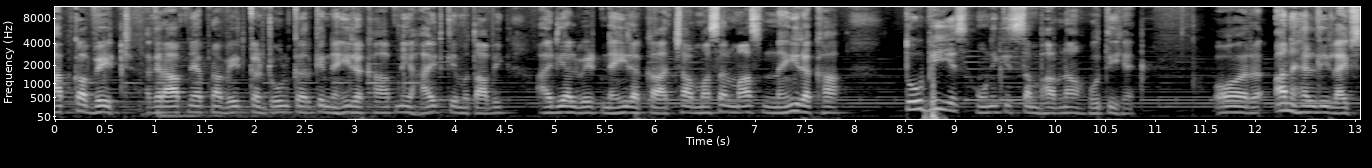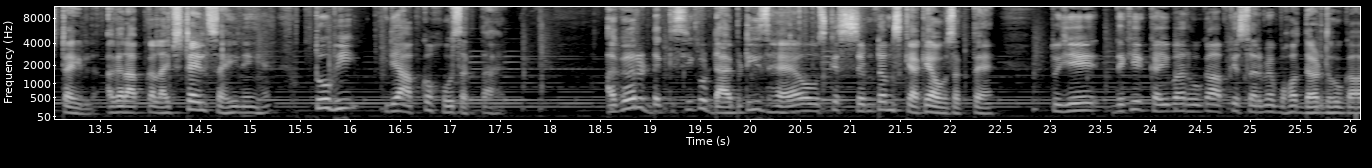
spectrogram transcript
आपका वेट अगर आपने अपना वेट कंट्रोल करके नहीं रखा, अपनी हाइट के मुताबिक आइडियल वेट नहीं रखा अच्छा मसल मास नहीं रखा तो भी ये होने की संभावना होती है। और अनहेल्दी लाइफस्टाइल अगर आपका लाइफस्टाइल सही नहीं है तो भी ये आपको हो सकता है। अगर किसी को डायबिटीज़ है और उसके सिम्टम्स क्या क्या हो सकते हैं? तो ये देखिए कई बार होगा आपके सर में बहुत दर्द होगा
